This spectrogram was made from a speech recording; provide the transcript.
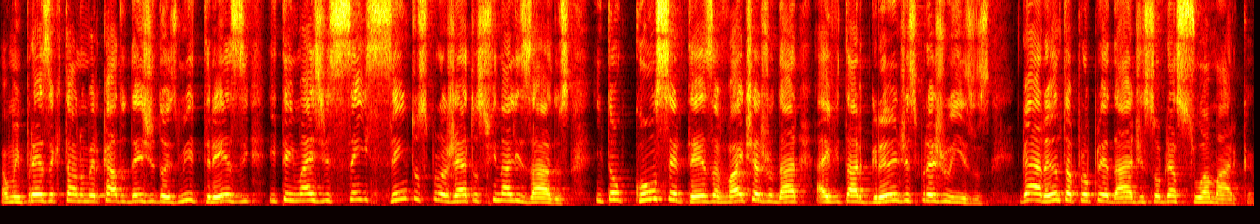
É uma empresa que está no mercado desde 2013 e tem mais de 600 projetos finalizados, então com certeza vai te ajudar a evitar grandes prejuízos garanta propriedade sobre a sua marca.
